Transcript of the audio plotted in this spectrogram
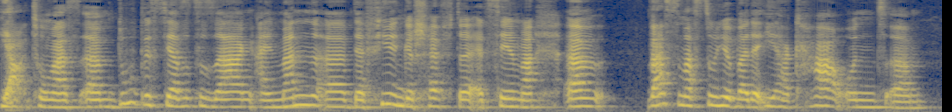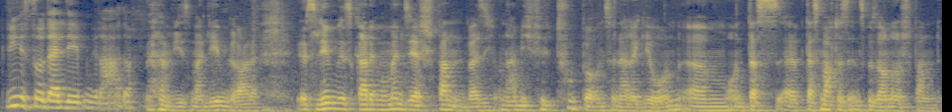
Ja, Thomas, ähm, du bist ja sozusagen ein Mann äh, der vielen Geschäfte. Erzähl mal, ähm, was machst du hier bei der IHK und ähm, wie ist so dein Leben gerade? Wie ist mein Leben gerade? Das Leben ist gerade im Moment sehr spannend, weil sich unheimlich viel tut bei uns in der Region ähm, und das, äh, das macht es insbesondere spannend.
